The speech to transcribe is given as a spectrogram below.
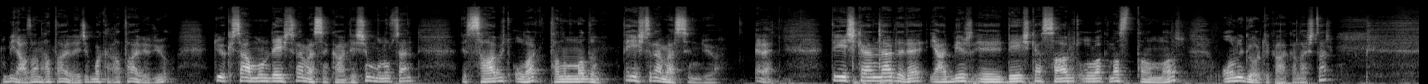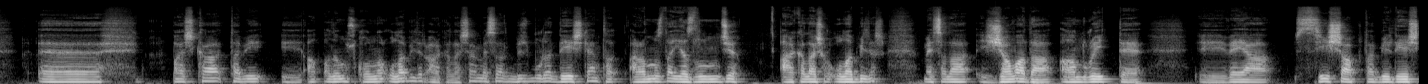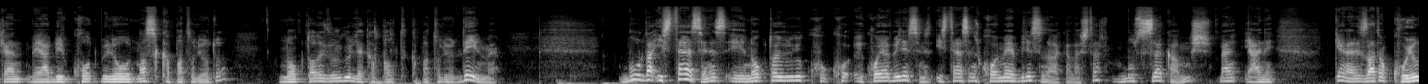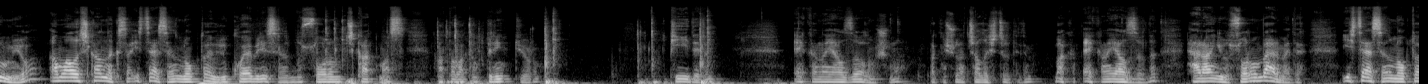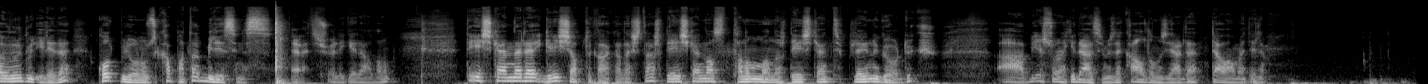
Birazdan hata verecek. Bakın hata veriyor. Diyor ki sen bunu değiştiremezsin kardeşim. Bunu sen e, sabit olarak tanımladın. Değiştiremezsin diyor. Evet. Değişkenlerde de yani bir e, değişken sabit olarak nasıl tanımlanır onu gördük arkadaşlar. Ee, başka tabi atladığımız konular olabilir arkadaşlar. Mesela biz burada değişken aramızda yazılımcı arkadaşlar olabilir. Mesela Java'da, Android'de e, veya C Sharp'ta bir değişken veya bir kod bloğu nasıl kapatılıyordu? Noktalı virgülle kapat kapatılıyordu değil mi? Burada isterseniz e, nokta virgül ko- e, koyabilirsiniz. İsterseniz koymayabilirsiniz arkadaşlar. Bu size kalmış. Ben yani genelde zaten koyulmuyor ama alışkanlıksa isterseniz nokta virgül koyabilirsiniz. Bu sorun çıkartmaz. Hatta bakın print diyorum. P dedim. Ekrana yazdıralım şunu. Bakın şuna çalıştır dedim. Bakın ekrana yazdırdı. Herhangi bir sorun vermedi. İsterseniz nokta virgül ile de kod bloğunuzu kapatabilirsiniz. Evet şöyle geri alalım. Değişkenlere giriş yaptık arkadaşlar. Değişken nasıl tanımlanır? Değişken tiplerini gördük. Aa, bir sonraki dersimizde kaldığımız yerden devam edelim.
